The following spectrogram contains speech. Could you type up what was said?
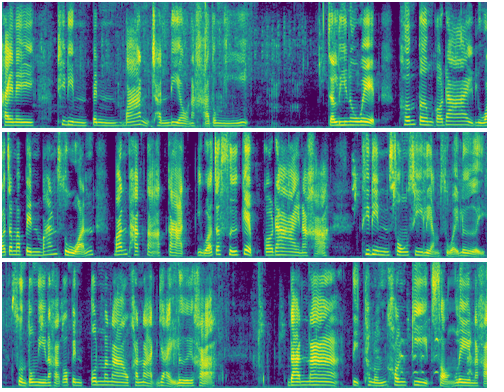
ภายใน ที่ดินเป็นบ้านชั้นเดียวนะคะตรงนี้ จะรีโนเวทเพิ่มเติมก็ได้ หรือว่าจะมาเป็นบ้านสวน บ้านพักตากอากาศ หรือว่าจะซื้อเก็บก็ได้นะคะ ที่ดินทรงสี่เหลี่ยมสวยเลย ส่วนตรงนี้นะคะก็เป็นต้นมะนาวขนาดใหญ่เลยค่ะ ด้านหน้าติดถนนคอนกรีต2เลนนะคะ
